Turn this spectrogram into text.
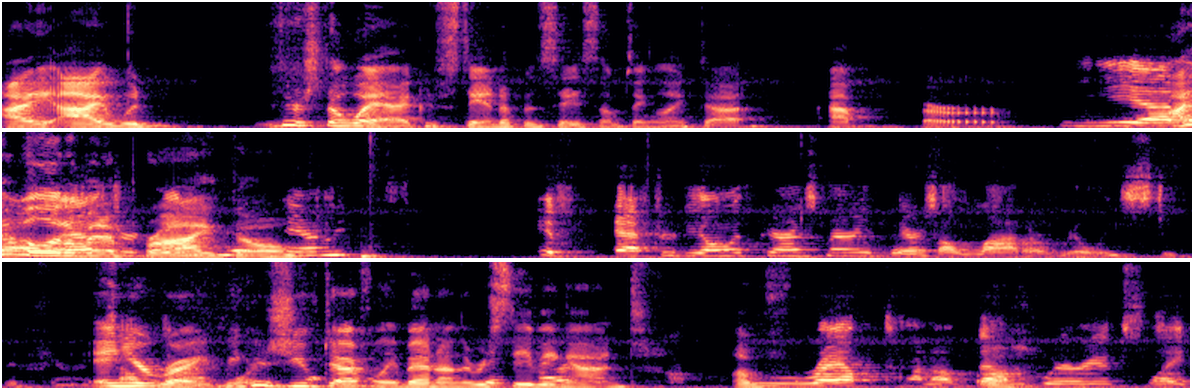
I I would there's no way I could stand up and say something like that. Ever. Yeah, I have a little bit of pride, though. Parents, if after dealing with parents, Mary, there's a lot of really stupid parents. And you're right, because you've definitely been on the receiving end of unfortunately. crap ton of them Ugh. where it's like,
